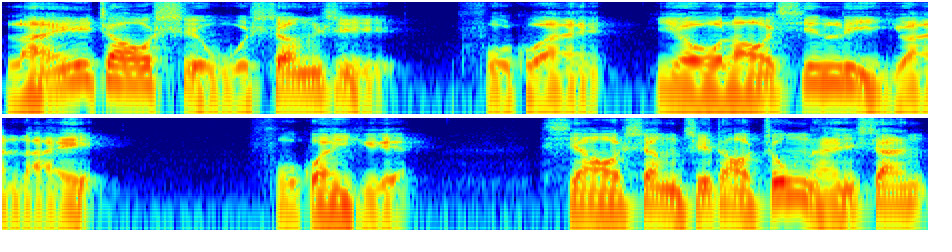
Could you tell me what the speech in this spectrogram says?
来朝是吾生日，福官有劳心力远来。福官曰。小圣直到终南山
